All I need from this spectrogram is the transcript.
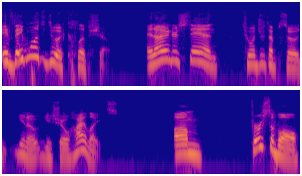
if they wanted to do a clip show? And I understand 200th episode, you know, you show highlights. Um first of all,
